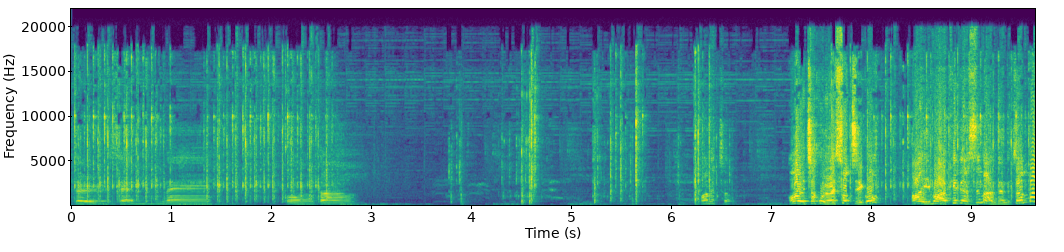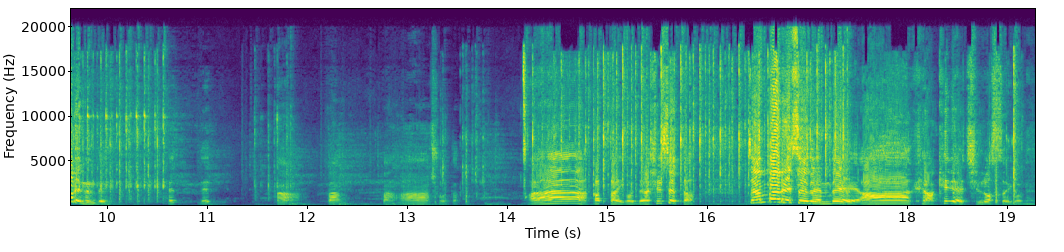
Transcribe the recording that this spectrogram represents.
둘셋넷. 꽁땅 뻔했죠. 어 자꾸 왜 썼지 이거? 아 이번 아케디아 쓰면 안되는데. 짠발 했는데. 셋넷. 하나 빵 빵. 아 죽었다. 아 아깝다 이거. 내가 실수했다. 짠발 했어야 되는데 아 그 아케디아 질렀어 이거는.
